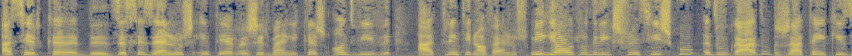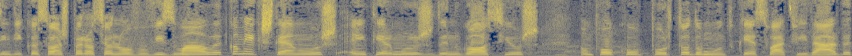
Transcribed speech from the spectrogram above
há cerca de 16 anos em terras germânicas, onde vive há 39 anos. Miguel Rodrigues Francisco, advogado, já tem aqui as indicações para o seu novo visual. Como é que estamos em termos de negócios? Um pouco por todo o mundo que é a sua atividade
